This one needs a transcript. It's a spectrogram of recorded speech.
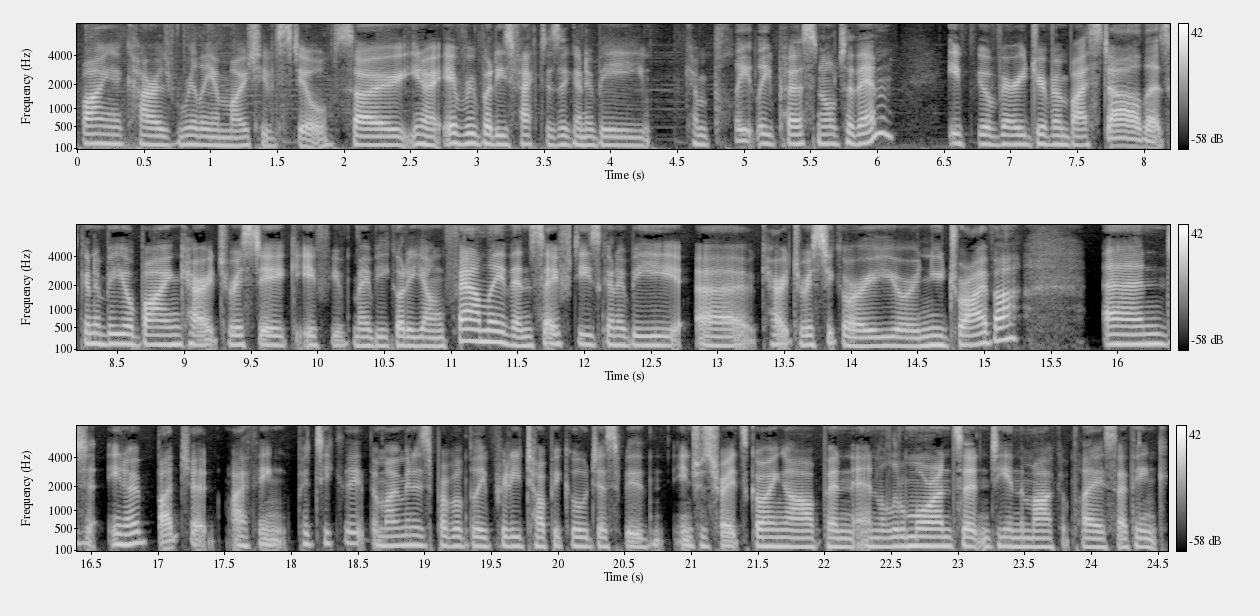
buying a car is really emotive still. So, you know, everybody's factors are going to be completely personal to them. If you're very driven by style, that's going to be your buying characteristic. If you've maybe got a young family, then safety is going to be a characteristic, or you're a new driver. And, you know, budget, I think, particularly at the moment, is probably pretty topical just with interest rates going up and, and a little more uncertainty in the marketplace. I think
